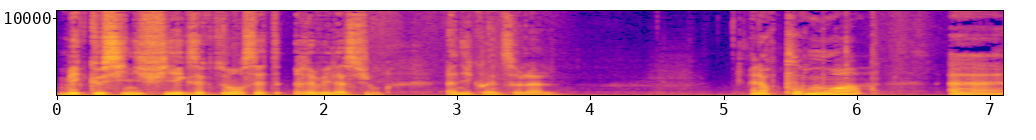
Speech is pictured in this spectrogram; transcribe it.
mais que signifie exactement cette révélation, Annie Cohen-Solal Alors pour moi, euh,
